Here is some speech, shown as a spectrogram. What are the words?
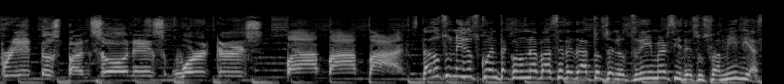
prietos, panzones, workers, pa, pa, pa. Estados Unidos cuenta con una base de datos de los Dreamers y de sus familias.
